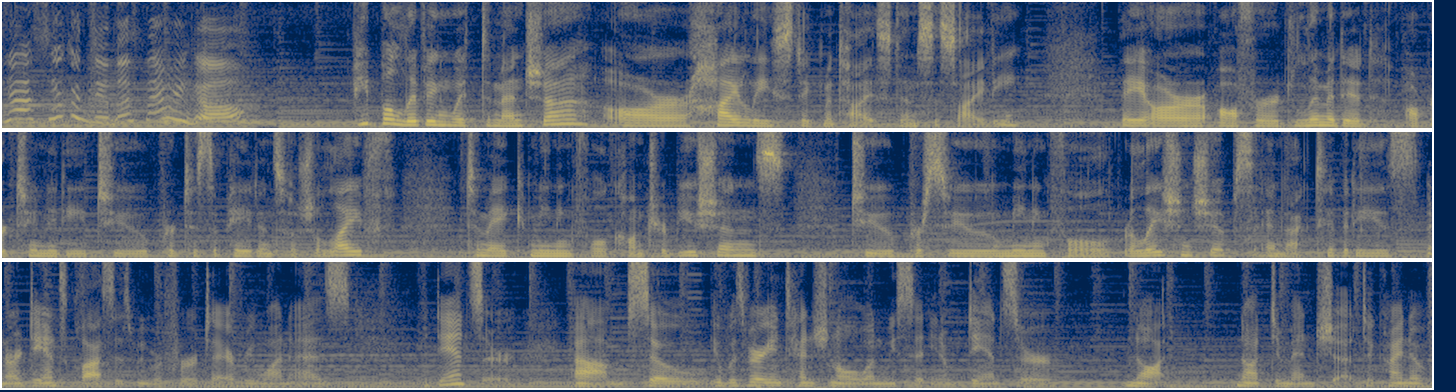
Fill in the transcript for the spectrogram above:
Yes, you can do this. There we go. People living with dementia are highly stigmatized in society. They are offered limited opportunity to participate in social life, to make meaningful contributions, to pursue meaningful relationships and activities. In our dance classes, we refer to everyone as a dancer. Um, so it was very intentional when we said, you know, dancer, not, not dementia, to kind of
